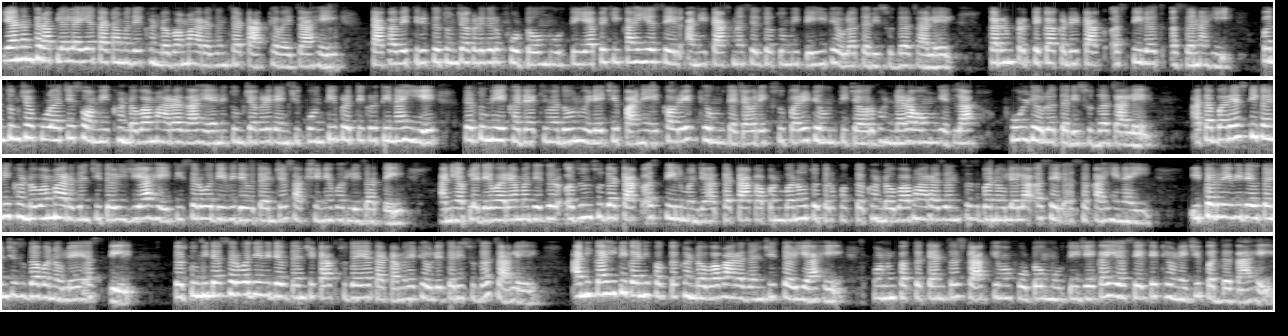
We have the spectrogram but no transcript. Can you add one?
यानंतर आपल्याला या ताटामध्ये खंडोबा महाराजांचा टाक ठेवायचा आहे. टाका व्यतिरिक्त तुमच्याकडे जर फोटो मूर्ती यापैकी काही असेल आणि टाक नसेल तर तुम्ही तेही ठेवला तरी सुद्धा चालेल. कारण प्रत्येकाकडे टाक असतीलच असं नाही. पण तुमच्या कुळाचे स्वामी खंडोबा महाराज आहे आणि तुमच्याकडे त्यांची कोणतीही प्रतिकृती नाहीये तर तुम्ही एखाद्या किंवा दोन विड्याची पाने एकावर एक ठेवून त्याच्यावर एक सुपारी ठेवून तिच्यावर भंडारा वाहून घेतला फूल ठेवलं तरी सुद्धा चालेल. आता बऱ्याच ठिकाणी खंडोबा महाराजांची तळी जी आहे ती सर्व देवी देवतांच्या साक्षीने भरली जाते. आणि आपल्या देवाऱ्यामध्ये जर अजून सुद्धा टाक असतील म्हणजे आता टाक आपण बनवतो तर फक्त खंडोबा महाराजांचंच बनवलेला असेल असं काही नाही. इतर देवी देवतांची सुद्धा बनवले असतील. तर तुम्ही त्या सर्व देवी देवतांचे टाक सुद्धा या ताटामध्ये ठेवले तरी सुद्धा चालेल. आणि काही ठिकाणी फक्त खंडोबा महाराजांची तळी आहे. म्हणून फक्त त्यांचाच टाक किंवा फोटो मूर्ती जे काही असेल ते ठेवण्याची पद्धत आहे.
